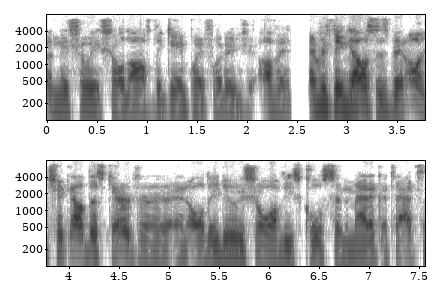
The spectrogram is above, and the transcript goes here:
initially showed off the gameplay footage of it. Everything else has been, oh, check out this character. And all they do is show off these cool cinematic attacks.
